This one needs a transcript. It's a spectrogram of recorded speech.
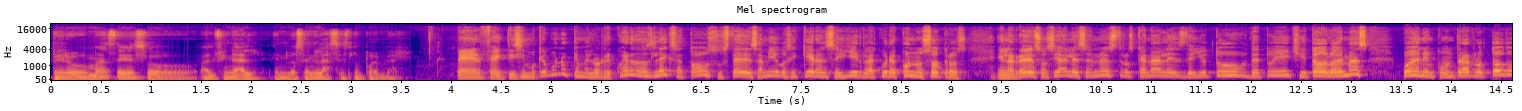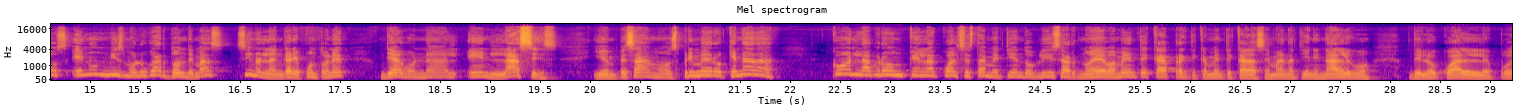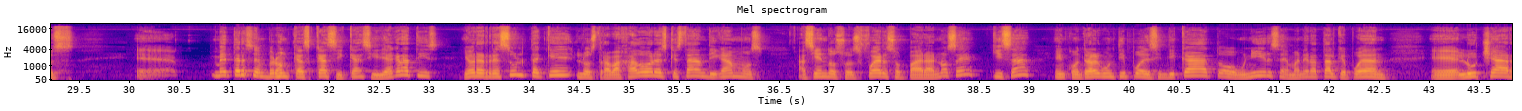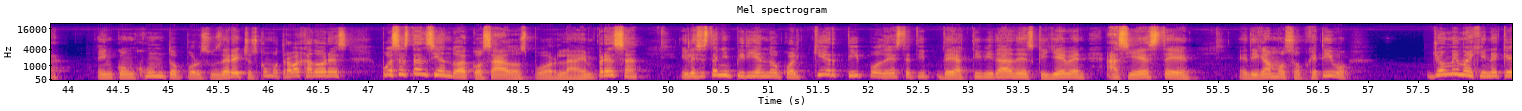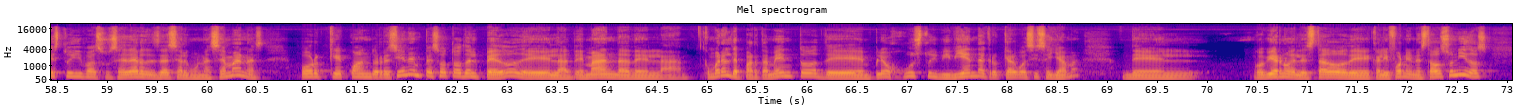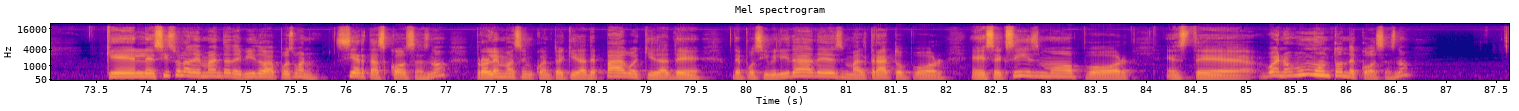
pero más de eso al final, en los enlaces lo pueden ver. Perfectísimo, qué bueno que me lo recuerdas, Lex, a todos ustedes, amigos que quieran seguir la cura con nosotros en las redes sociales, en nuestros canales de YouTube, de Twitch y todo lo demás, pueden encontrarlo todos en un mismo lugar, donde más, sino en langaria.net, diagonal enlaces. Y empezamos, primero que nada, con la bronca en la cual se está metiendo Blizzard nuevamente, Ca- prácticamente cada semana tienen algo, de lo cual, pues, eh, meterse en broncas casi casi de gratis. Y ahora resulta que los trabajadores que están, digamos, haciendo su esfuerzo para, no sé, quizá encontrar algún tipo de sindicato o unirse de manera tal que puedan eh, luchar en conjunto por sus derechos como trabajadores, pues están siendo acosados por la empresa y les están impidiendo cualquier tipo de este tipo de actividades que lleven hacia este, eh, digamos, objetivo. Yo me imaginé que esto iba a suceder desde hace algunas semanas, porque cuando recién empezó todo el pedo de la demanda de la, ¿cómo era el Departamento de Empleo Justo y Vivienda? Creo que algo así se llama, del gobierno del estado de California en Estados Unidos, que les hizo la demanda debido a, pues bueno, ciertas cosas, ¿no? Problemas en cuanto a equidad de pago, equidad de, posibilidades, maltrato por eh, sexismo, por, este, bueno, un montón de cosas, ¿no?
